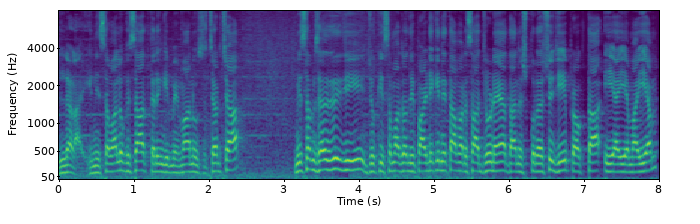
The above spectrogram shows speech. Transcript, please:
लड़ाई। इन्हीं सवालों के साथ करेंगे मेहमानों से चर्चा। मिसम जैदी जी, जो कि समाजवादी पार्टी के नेता हमारे साथ जुड़े हैं, दानिश कुरैशी जी, प्रवक्ता एआईएमआईएम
